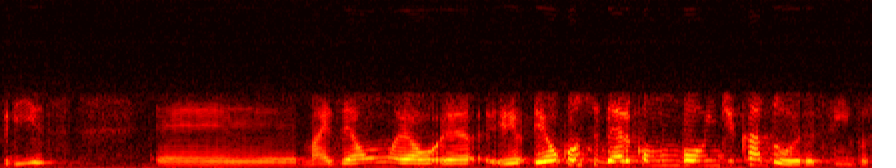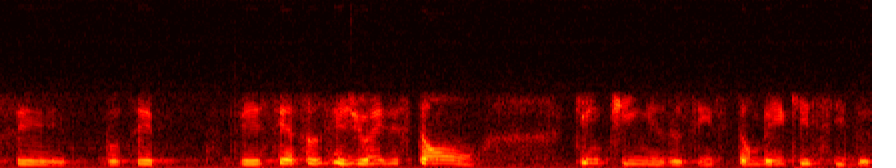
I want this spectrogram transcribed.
frias. É, mas é um, é, é, eu considero como um bom indicador, assim, você, você ver se essas regiões estão quentinhas, assim, se estão bem aquecidas.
